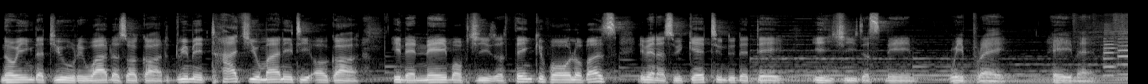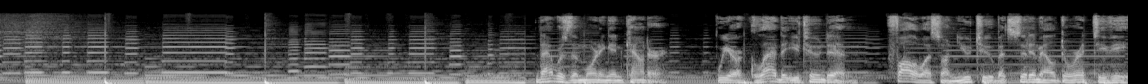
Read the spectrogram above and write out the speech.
knowing that you reward us, O God. We may touch humanity, O God, in the name of Jesus. Thank you for all of us, even as we get into the day. In Jesus' name we pray. Amen. That was the morning encounter. We are glad that you tuned in. Follow us on YouTube at CITAM Eldoret TV.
